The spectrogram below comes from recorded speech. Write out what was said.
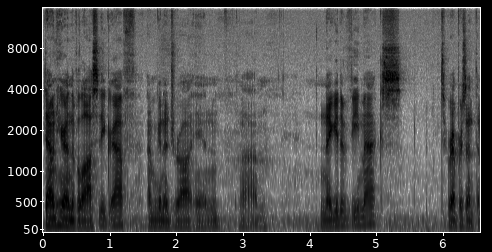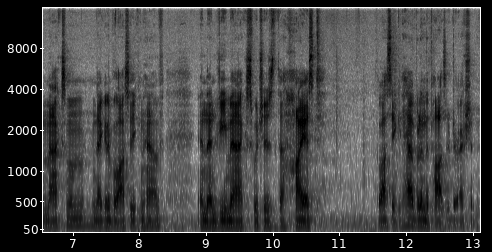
down here on the velocity graph, I'm going to draw in um, negative Vmax to represent the maximum negative velocity it can have, and then Vmax, which is the highest velocity it could have, but in the positive direction.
